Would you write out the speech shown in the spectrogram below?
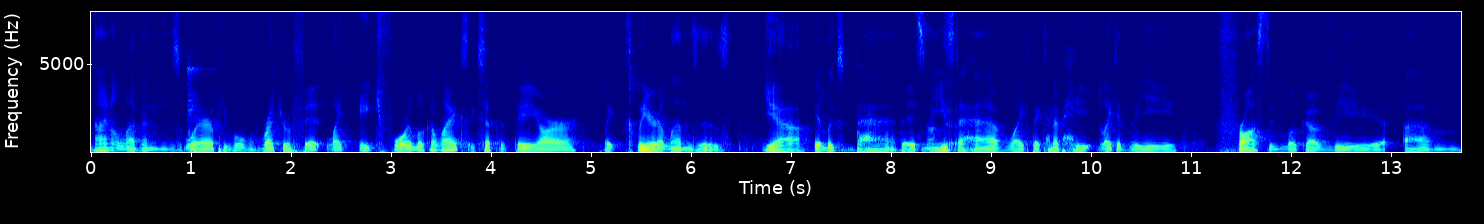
911s where people retrofit like H4 lookalikes, except that they are like clear lenses. Yeah. It looks bad. It needs good. to have like the kind of hate, like the frosted look of the um,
